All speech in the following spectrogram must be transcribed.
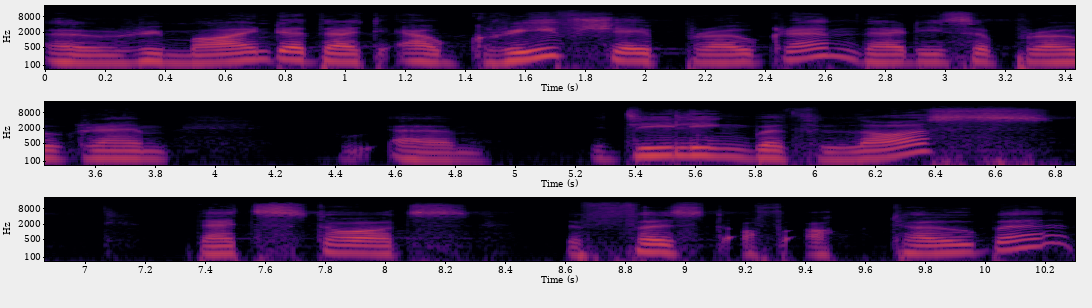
a reminder that our grief share program that is a program um, dealing with loss that starts the 1st of October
